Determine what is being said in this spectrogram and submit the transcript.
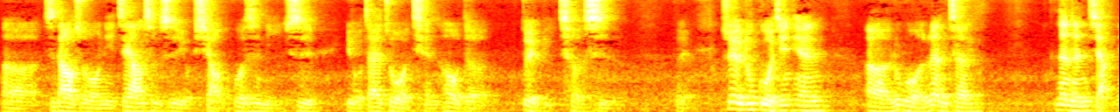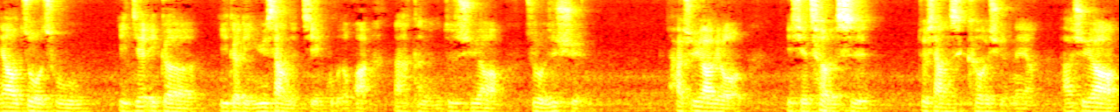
呃知道说你这样是不是有效，或者是你是有在做前后的对比测试的。对，所以如果今天呃如果认真认真讲，要做出。一件一个一个领域上的结果的话，那可能就是需要除了去学，它需要有一些测试，就像是科学那样，它需要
